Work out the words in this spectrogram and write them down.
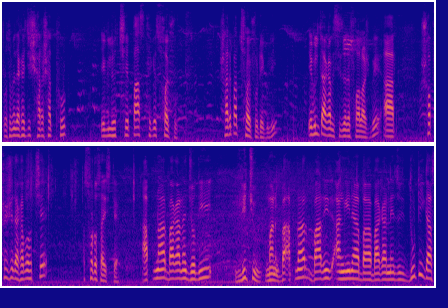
প্রথমে দেখাইছি সাড়ে সাত ফুট। এগুলি হচ্ছে পাঁচ থেকে ছয় ফুট। সাড়ে পাঁচ, ছয় ফুট এগুলি। এগুলিতে আগামী সিজনে ফল আসবে। আর সবশেষে দেখাবো হচ্ছে ছোট সাইজটা। আপনার বাগানে যদি লিচু মানে বা আপনার বাড়ির আঙ্গিনা বা বাগানে যদি দুটি গাছ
